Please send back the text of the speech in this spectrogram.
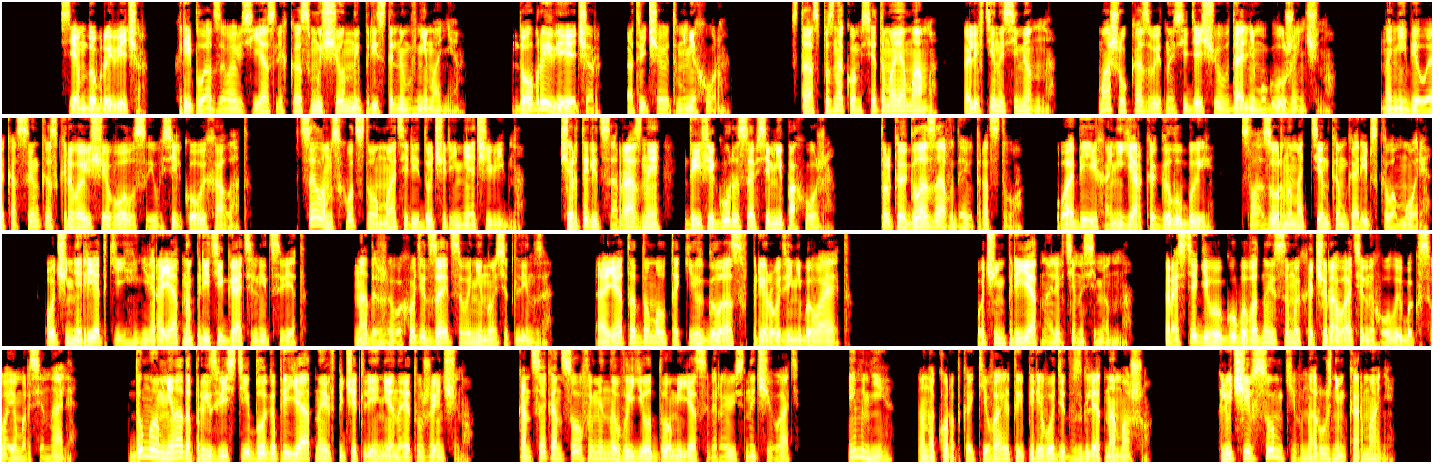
«Всем добрый вечер», — хрипло отзываюсь я, слегка смущенный пристальным вниманием. «Добрый вечер», — отвечают мне хором. «Стас, познакомься, это моя мама. Алевтина Семеновна. Маша указывает на сидящую в дальнем углу женщину. На ней белая косынка, скрывающая волосы, и васильковый халат. В целом, сходство матери и дочери не очевидно. Черты лица разные, да и фигуры совсем не похожи. Только глаза выдают родство. У обеих они ярко-голубые, с лазурным оттенком Карибского моря. Очень редкий и невероятно притягательный цвет. Надо же, выходит, Зайцева не носит линзы. А я-то думал, таких глаз в природе не бывает. Очень приятно, Алевтина Семеновна. Растягиваю губы в одной из самых очаровательных улыбок в своем арсенале. Думаю, мне надо произвести благоприятное впечатление на эту женщину. В конце концов, именно в ее доме я собираюсь ночевать. И мне. Она коротко кивает и переводит взгляд на Машу. Ключи в сумке в наружном кармане.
